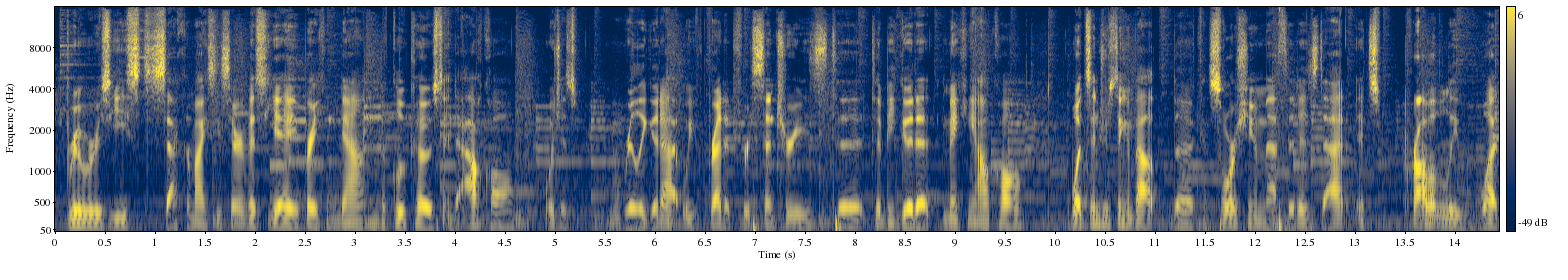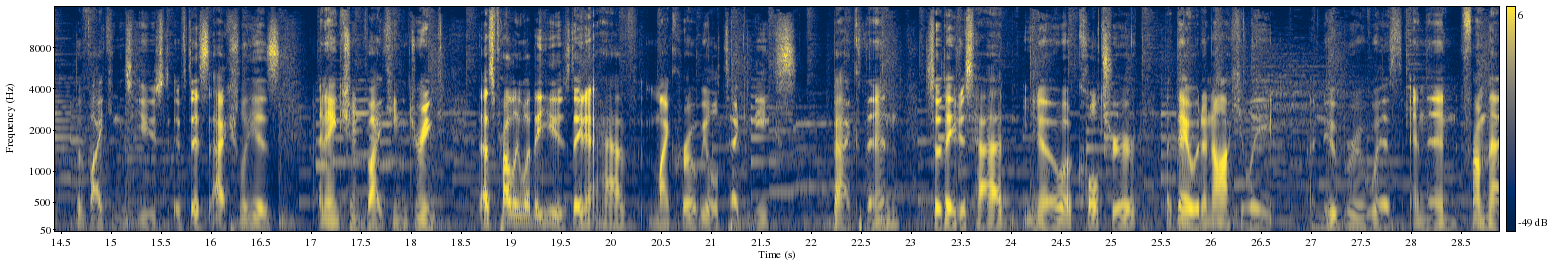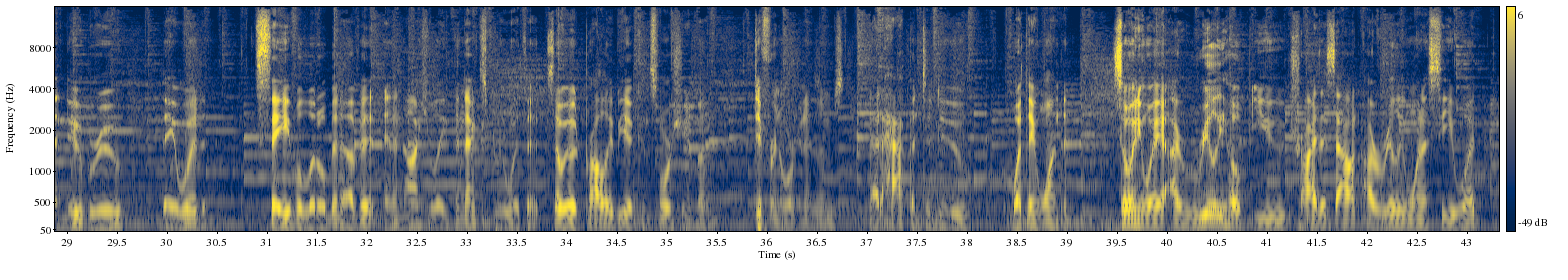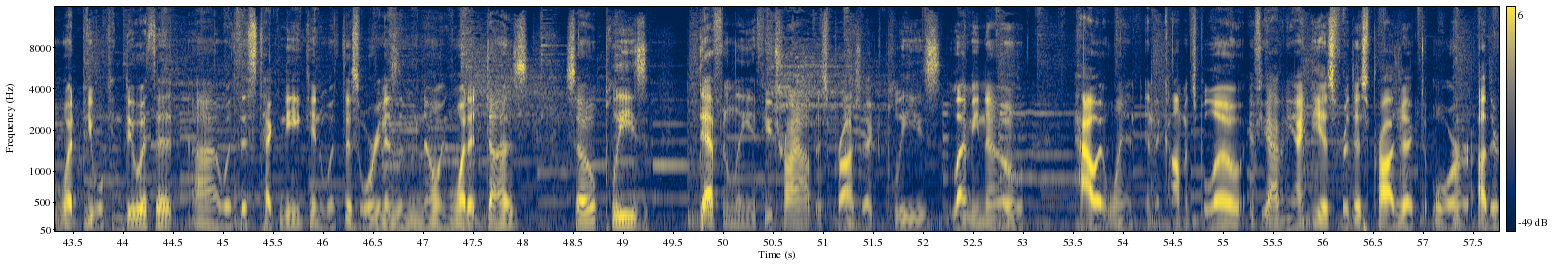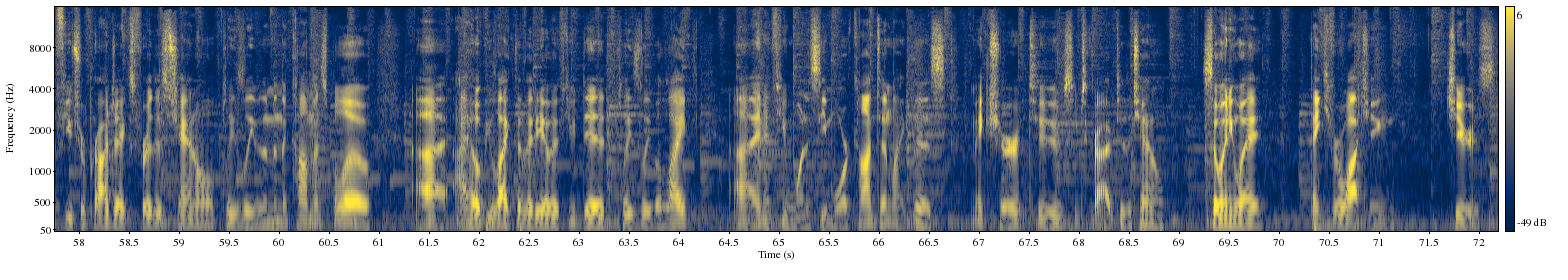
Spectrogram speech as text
brewer's yeast, Saccharomyces cerevisiae, breaking down the glucose into alcohol, which is really good at. We've bred it for centuries to, to be good at making alcohol. What's interesting about the consortium method is that it's probably what the Vikings used. If this actually is an ancient Viking drink, that's probably what they used. They didn't have microbial techniques back then, so they just had, you know, a culture that they would inoculate a new brew with, and then from that new brew, they would save a little bit of it and inoculate the next brew with it. So it would probably be a consortium of different organisms that happen to do what they wanted. So anyway, I really hope you try this out. I really want to see what what people can do with it, uh, with this technique and with this organism knowing what it does. So please, definitely, if you try out this project, please let me know how it went in the comments below. If you have any ideas for this project or other future projects for this channel, please leave them in the comments below. Uh, I hope you liked the video. If you did, please leave a like. Uh, and if you want to see more content like this, make sure to subscribe to the channel. So anyway, thank you for watching. Cheers.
